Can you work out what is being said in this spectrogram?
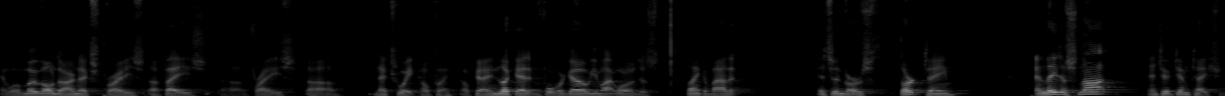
And we'll move on to our next phrase, uh, phase, uh, phrase uh, next week, hopefully. Okay, and look at it before we go. You might want to just think about it. It's in verse 13. And lead us not into temptation,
